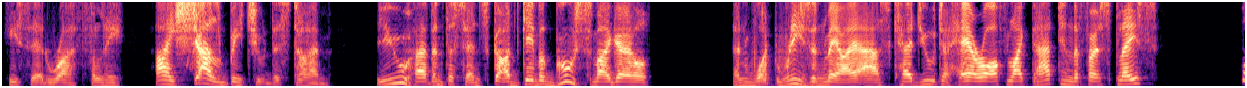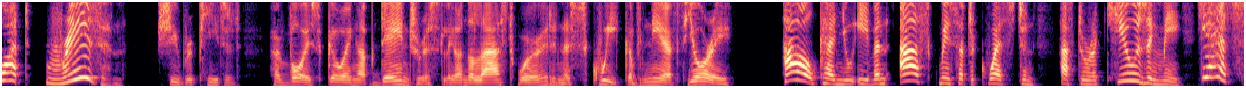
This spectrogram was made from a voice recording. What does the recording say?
he said wrathfully, I shall beat you this time. You haven't the sense God gave a goose, my girl. And what reason, may I ask, had you to hare off like that in the first place? What reason? she repeated her voice going up dangerously on the last word in a squeak of near fury. How can you even ask me such a question after accusing me, yes,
